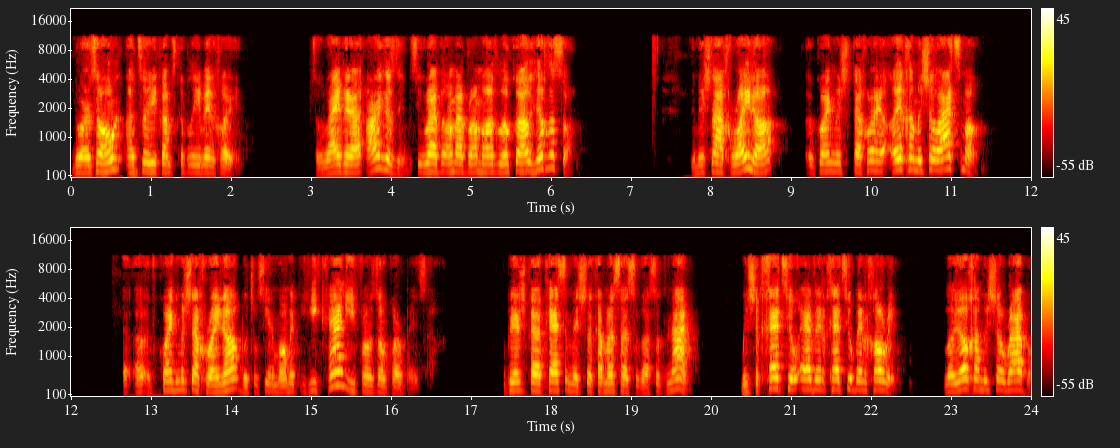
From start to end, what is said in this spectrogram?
nor his own, until he comes completely Ben Choyim. So Rabbi argues him. See, Rabbi Omar Brahma Lokal Hilchasah. The Mishnah Achroina, according to Mishnah Mishal according to Mishnah Chroina, which we'll see in a moment, he can eat from his own korban pesach. Mishnah Chetzio Eben Chetzio Ben Chorin. Lo Yocha Mishnah Rabbo.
